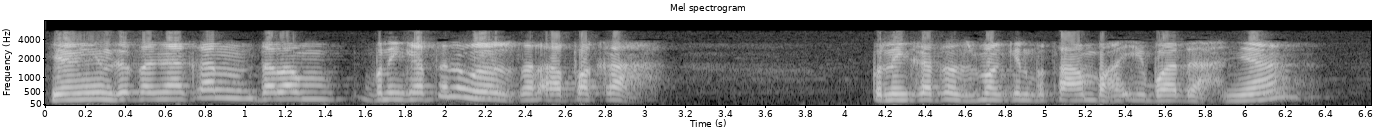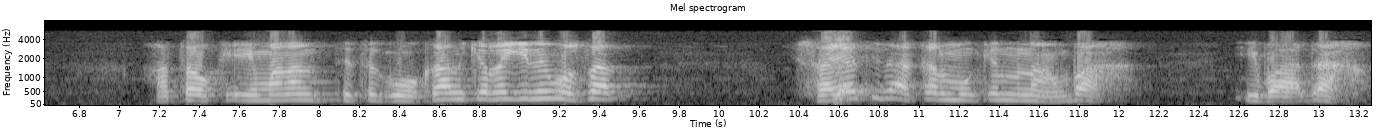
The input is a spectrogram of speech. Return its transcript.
Yang ingin saya tanyakan dalam peningkatan Ustaz, apakah peningkatan semakin bertambah ibadahnya atau keimanan diteguhkan? Kira gini Ustaz, saya tidak akan mungkin menambah ibadah.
